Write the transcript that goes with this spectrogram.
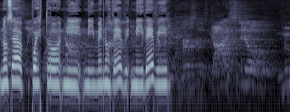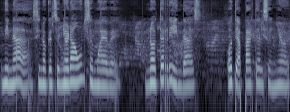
No se ha puesto ni, ni menos débil, ni débil, ni nada, sino que el Señor aún se mueve. No te rindas o te aparte del Señor.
